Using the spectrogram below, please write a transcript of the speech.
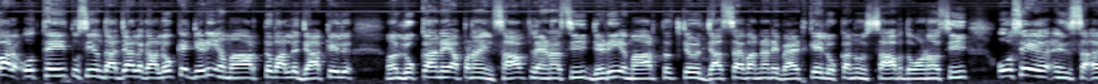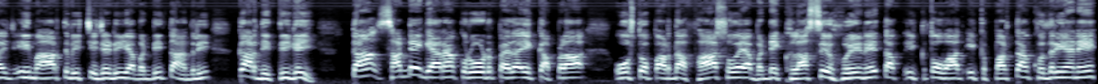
ਪਰ ਉੱਥੇ ਹੀ ਤੁਸੀਂ ਅੰਦਾਜ਼ਾ ਲਗਾ ਲਓ ਕਿ ਜਿਹੜੀ ਇਮਾਰਤ ਵੱਲ ਜਾ ਕੇ ਲੋਕਾਂ ਨੇ ਆਪਣਾ ਇਨਸਾਫ ਲੈਣਾ ਸੀ, ਜਿਹੜੀ ਇਮਾਰਤ 'ਚ ਜੱਜ ਸਾਹਿਬਾਨਾਂ ਨੇ ਬੈਠ ਕੇ ਲੋਕਾਂ ਨੂੰ ਇਨਸਾਫ ਦਿਵਾਉਣਾ ਸੀ, ਉਸੇ ਇਨਸਾ- ਇਮਾਰਤ ਵਿੱਚ ਜਿਹੜੀ ਆ ਵੱਡੀ ਧਾਂਦਲੀ ਕਰ ਦਿੱਤੀ ਗਈ। ਤਾਂ 11.5 ਕਰੋੜ ਰੁਪਏ ਦਾ ਇਹ ਕਪੜਾ ਉਸ ਤੋਂ ਪਰਦਾ ਫਾਸ਼ ਹੋਇਆ, ਵੱਡੇ ਖੁਲਾਸੇ ਹੋਏ ਨੇ, ਤਾਂ ਇੱਕ ਤੋਂ ਬਾਅਦ ਇੱਕ ਪਰਤਾਂ ਖੁੱਲ ਰਹੀਆਂ ਨੇ।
